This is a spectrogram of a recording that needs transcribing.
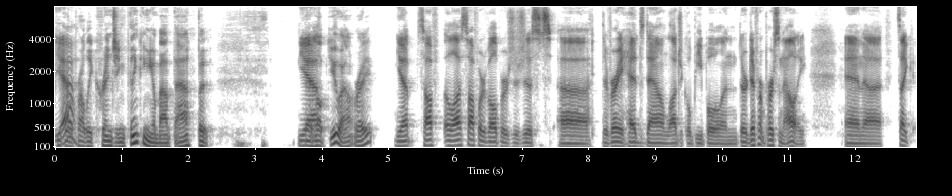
people Yeah. are probably cringing thinking about that, but yeah helped you out, right? Yep, soft. A lot of software developers are just uh, they're very heads down, logical people, and they're a different personality. And uh, it's like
